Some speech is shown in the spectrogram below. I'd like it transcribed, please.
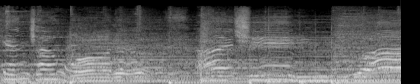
天长，我的爱情短。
